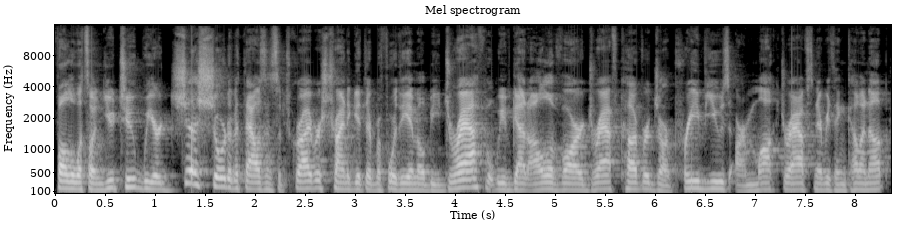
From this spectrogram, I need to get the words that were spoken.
follow us on YouTube. We are just short of a thousand subscribers, trying to get there before the MLB draft. But we've got all of our draft coverage, our previews, our mock drafts, and everything coming up.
